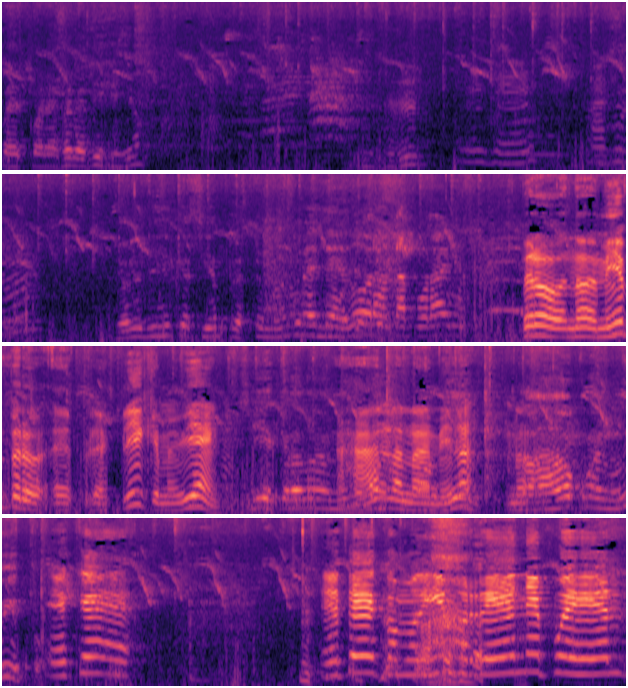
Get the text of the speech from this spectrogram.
Pues por eso les dije yo. Yo les dije que siempre este mano. Vendedor anda por ahí. Pero, Noemí, pero eh, explíqueme bien. Sí, es que la Noemí. Ajá, la Noemí no-. Trabajaba con el nudito. Es que, este, como dijimos, René, pues él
